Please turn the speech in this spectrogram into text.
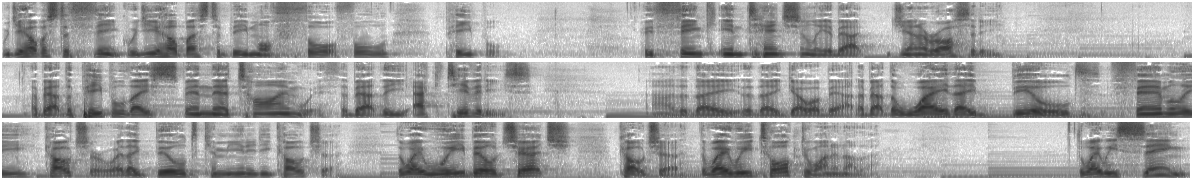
Would you help us to think? Would you help us to be more thoughtful people who think intentionally about generosity, about the people they spend their time with, about the activities uh, that, they, that they go about, about the way they build family culture, where they build community culture, the way we build church culture, the way we talk to one another, the way we sing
